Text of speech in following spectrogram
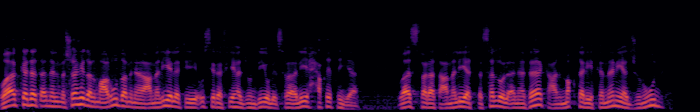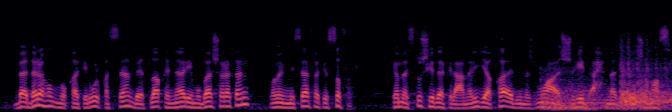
وأكدت أن المشاهد المعروضة من العملية التي أسر فيها الجندي الإسرائيلي حقيقية. وأسفرت عملية تسلل أنذاك عن مقتل ثمانية جنود بادرهم مقاتلو القسام بإطلاق النار مباشرة ومن مسافة الصفر كما استشهد في العملية قائد المجموعة الشهيد أحمد الجماصي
